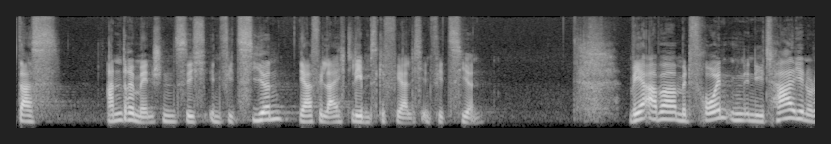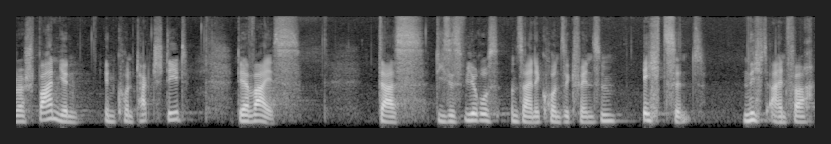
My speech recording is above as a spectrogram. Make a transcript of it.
dass andere Menschen sich infizieren, ja vielleicht lebensgefährlich infizieren. Wer aber mit Freunden in Italien oder Spanien in Kontakt steht, der weiß, dass dieses Virus und seine Konsequenzen echt sind, nicht einfach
